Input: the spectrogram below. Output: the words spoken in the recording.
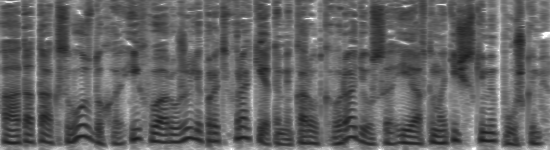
а от атак с воздуха их вооружили противоракетами короткого радиуса и автоматическими пушками.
